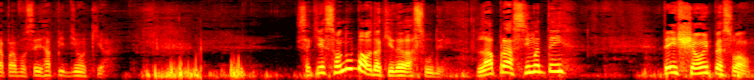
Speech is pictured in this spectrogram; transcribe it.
Mostrar para vocês rapidinho aqui, ó. Isso aqui é só no balde aqui da açude. Lá pra cima tem tem chão, hein, pessoal.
